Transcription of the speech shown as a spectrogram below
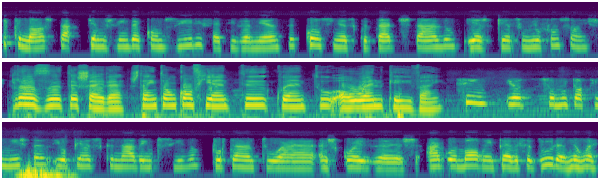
e que nós tá, temos vindo a conduzir, efetivamente, com o Sr. Secretário de Estado desde que assumiu funções. Rosa Teixeira, está então confiante quanto ao ano que aí vem? Sim, eu sou muito otimista, eu penso que nada é impossível, portanto as coisas, água mole em pedra dura, não é?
